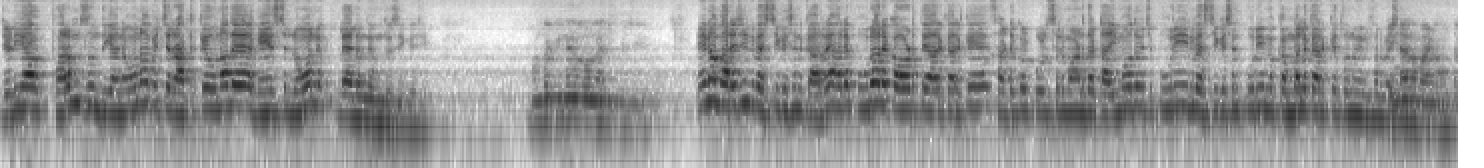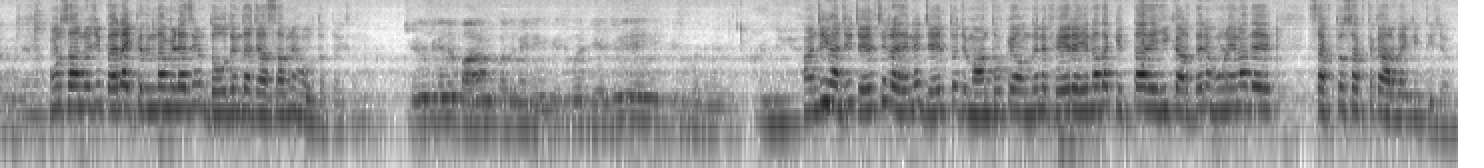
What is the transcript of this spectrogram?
ਜਿਹੜੀਆਂ ਫਰਮਸ ਹੁੰਦੀਆਂ ਨੇ ਉਹਨਾਂ ਵਿੱਚ ਰੱਖ ਕੇ ਉਹਨਾਂ ਦੇ ਅਗੇਂਸਟ ਲੋਨ ਲੈ ਲੈਂਦੇ ਹੁੰਦੇ ਸੀਗੇ ਜੀ। ਹੁਣ ਤੱਕ ਕਿੰਨੇ ਲੋਨ ਲੈ ਚੁੱਕੇ ਸੀ? ਇਹਨਾਂ ਬਾਰੇ ਜੀ ਇਨਵੈਸਟੀਗੇਸ਼ਨ ਕਰ ਰਹੇ ਹਲੇ ਪੂਰਾ ਰਿਕਾਰਡ ਤਿਆਰ ਕਰਕੇ ਸਾਡੇ ਕੋਲ ਪੁਲਿਸ ਰਿਮਾਂਡ ਦਾ ਟਾਈਮ ਹੈ ਉਹਦੇ ਵਿੱਚ ਪੂਰੀ ਇਨਵੈਸਟੀਗੇਸ਼ਨ ਪੂਰੀ ਮੁਕੰਮਲ ਕਰਕੇ ਤੁਹਾਨੂੰ ਕਿੰਨਾ ਇਨਫੋਰਮੇਸ਼ਨ ਰਿਮਾਂਡ ਹੁਣ ਤੱਕ ਮਿਲਿਆ ਹੁਣ ਸਾਨੂੰ ਜੀ ਪਹਿਲਾਂ ਇੱਕ ਦਿਨ ਦਾ ਮਿਲਿਆ ਸੀ ਹੁਣ ਦੋ ਦਿਨ ਦਾ ਜੱਜ ਸਾਹਿਬ ਨੇ ਹੋਰ ਦਿੱਤਾ ਜੀ ਸਾਨੂੰ। ਜਿਹੜੇ ਤੁਸੀਂ ਕਹਿੰਦੇ 12 ਮੁਕਦਮੇ ਨੇ ਕਿਸੇ ਕੋਲ ਜੇਲ੍ਹ 'ਚ ਵੀ ਰਹੇ ਨੇ ਕਿਸੇ ਮੁਕਦਮੇ ਹਾਂਜੀ। ਹਾਂਜੀ ਜੇਲ੍ਹ 'ਚ ਰਹੇ ਨੇ ਜੇਲ੍ਹ ਤੋਂ ਜ਼ਮਾਨਤ ਹੋ ਕੇ ਆਉਂਦੇ ਨੇ ਫਿਰ ਇਹਨਾਂ ਦਾ ਕੀਤਾ ਇਹੀ ਕਰਦੇ ਨੇ ਹੁਣ ਇਹਨਾਂ ਦੇ ਸਖਤ ਤੋਂ ਸਖਤ ਕਾਰਵਾਈ ਕੀਤੀ ਜਾਊਗੀ।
